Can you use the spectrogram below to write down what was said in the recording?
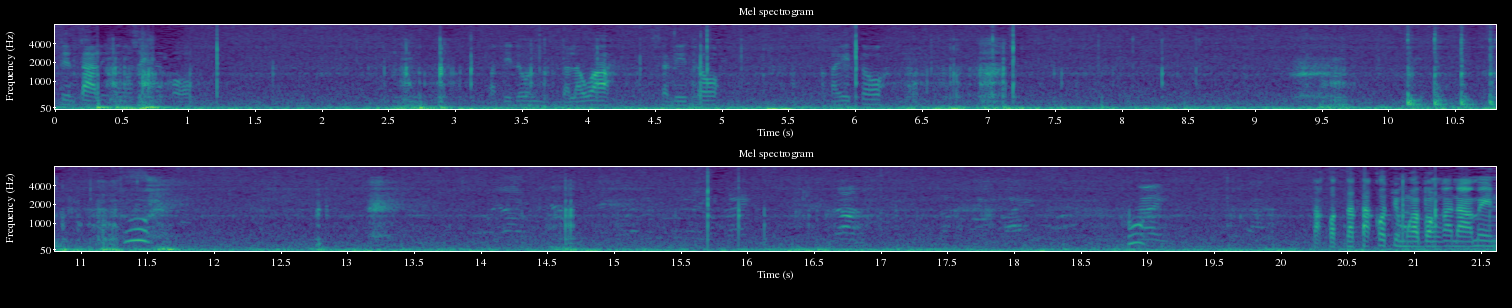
Ito yung tali ng masaya ko pati doon dalawa sa dito saka ito. Whew. Takot yung mga bangka namin.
